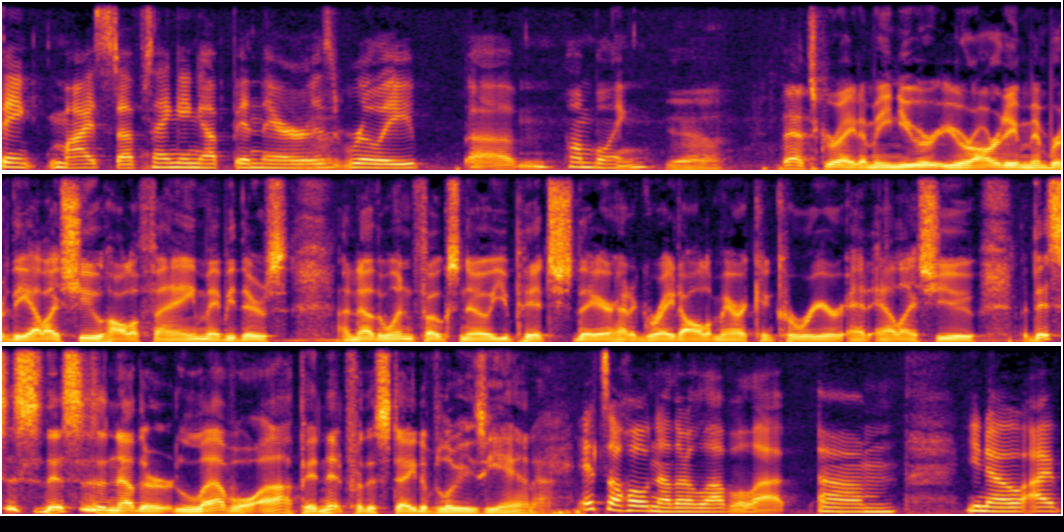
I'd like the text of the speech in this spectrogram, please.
think my stuff's hanging up in there yeah. is really um, humbling. Yeah. That's great. I mean, you're you're already a member of the LSU Hall of Fame. Maybe there's another one. Folks know you pitched there, had a great All American career at LSU. But this is this is another level up, isn't it, for the state of Louisiana? It's a whole nother level up. Um, you know, I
